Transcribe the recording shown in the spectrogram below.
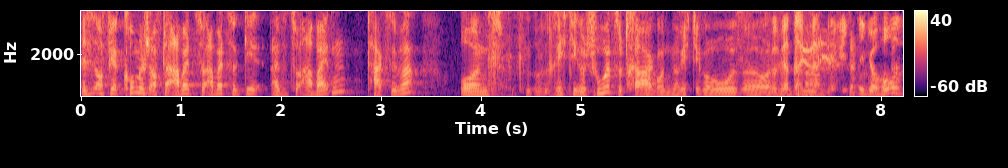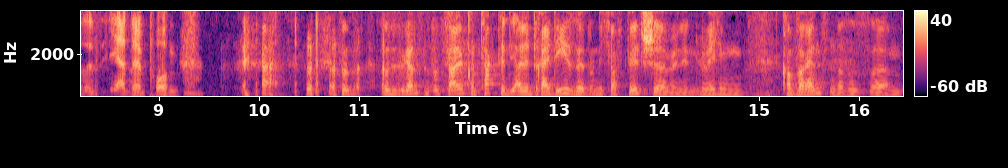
Es ist auch wieder komisch, auf der Arbeit zur Arbeit zu gehen, also zu arbeiten, tagsüber, und richtige Schuhe zu tragen und eine richtige Hose Ich wollte gerade sagen, eine richtige Hose ist eher der Punkt. So, so diese ganzen sozialen Kontakte, die alle 3D sind und nicht auf Bildschirmen in irgendwelchen Konferenzen. Das ist ähm,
